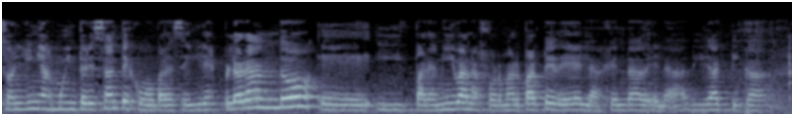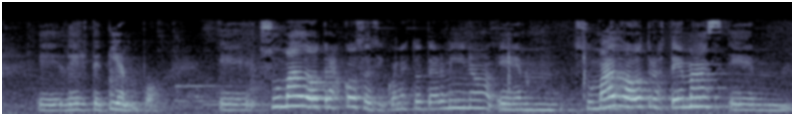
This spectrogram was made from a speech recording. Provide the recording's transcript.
son líneas muy interesantes como para seguir explorando eh, y para mí van a formar parte de la agenda de la didáctica de este tiempo. sumado a otras cosas, y con esto termino, sumado a otros temas em,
